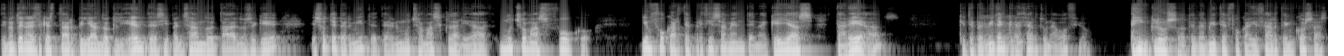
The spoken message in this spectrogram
de no tener que estar pillando clientes y pensando tal, no sé qué, eso te permite tener mucha más claridad, mucho más foco y enfocarte precisamente en aquellas tareas que te permiten crecer tu negocio. E incluso te permite focalizarte en cosas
